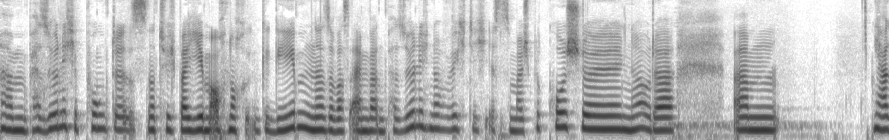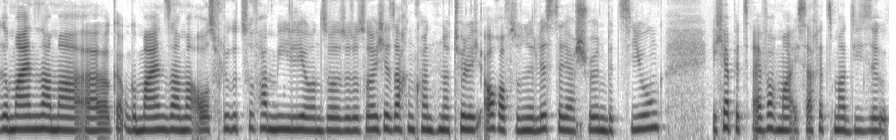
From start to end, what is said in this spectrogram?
ähm, persönliche Punkte ist natürlich bei jedem auch noch gegeben, ne? so was einem dann persönlich noch wichtig ist, zum Beispiel Kuscheln ne? oder ähm, ja, gemeinsame, äh, gemeinsame Ausflüge zur Familie und so. Also solche Sachen könnten natürlich auch auf so eine Liste der schönen Beziehung. Ich habe jetzt einfach mal, ich sage jetzt mal, diese,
